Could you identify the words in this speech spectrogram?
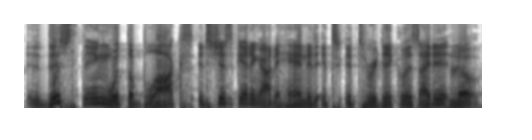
this thing with the blocks, it's just getting out of hand. It, it's it's ridiculous. I didn't know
